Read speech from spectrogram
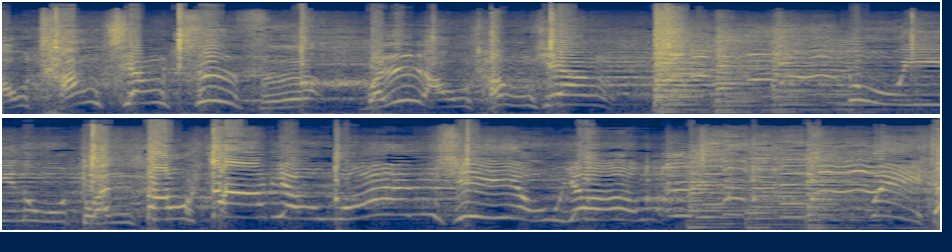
老，长枪刺死文老丞相；怒一怒，短刀杀掉文秀英。为什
